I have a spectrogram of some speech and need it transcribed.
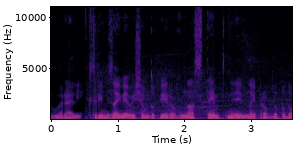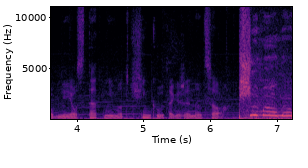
URL-i, którymi zajmiemy się dopiero w następnym, najprawdopodobniej ostatnim odcinku, także no co? Siemano!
